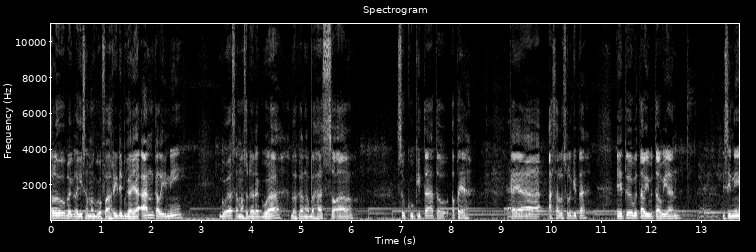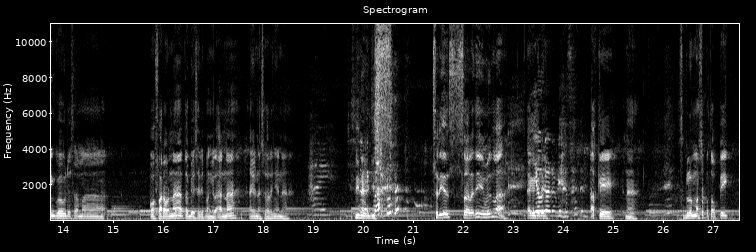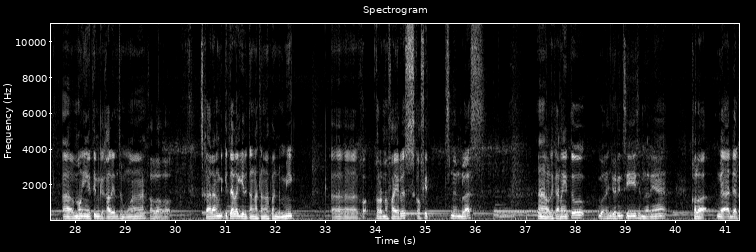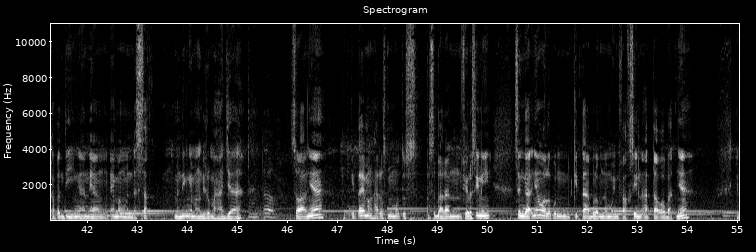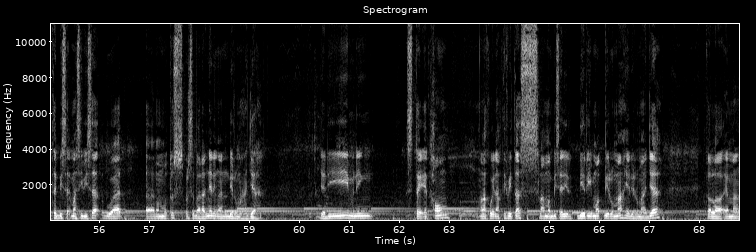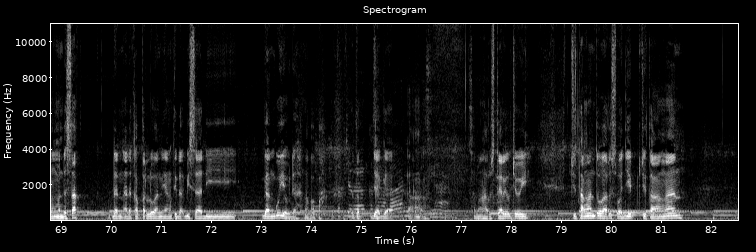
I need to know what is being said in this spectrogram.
Halo, balik lagi sama gue Fahri di Begayaan. Kali ini gue sama saudara gue bakal ngebahas soal suku kita atau apa ya? Kayak asal-usul kita Yaitu Betawi-Betawian. Di sini gue udah sama Wafarona atau biasa dipanggil Ana. Ayo nah suaranya nah Hai, just Di cantik najis banget. Serius suaranya yang bener lah. Agak Ya udah udah biasa. Deh. Oke, nah sebelum masuk ke topik, eh, mau ngingetin ke kalian semua kalau sekarang kita lagi di tengah-tengah pandemik eh, ko- coronavirus COVID-19. Nah, oleh karena itu gue anjurin sih sebenarnya kalau nggak ada kepentingan yang emang mendesak, mending emang di rumah aja. Betul. Soalnya kita emang harus memutus persebaran virus ini. Seenggaknya walaupun kita belum nemuin vaksin atau obatnya, kita bisa masih bisa buat eh, memutus persebarannya dengan di rumah aja. Jadi mending stay at home, ngelakuin aktivitas selama bisa di, di remote di rumah ya di rumah aja. Kalau emang mendesak dan ada keperluan yang tidak bisa diganggu ya udah nggak apa-apa. Tetap jaga Tetap jaga, kebersihan. sama harus steril cuy cuci tangan tuh harus wajib cuci tangan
